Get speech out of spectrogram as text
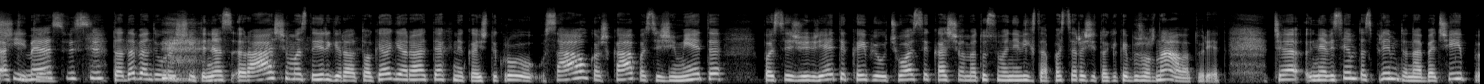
rašyti. mes visi. Tada bent jau rašyti, nes rašymas tai irgi yra tokia gera technika. Iš tikrųjų sau kažką pasižymėti pasižiūrėti kaip jaučiuosi kas šiuo metu su manim vyksta pasirašyt tokį kaip žurnalą turėt čia ne visiem tas priimtina bet šiaip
